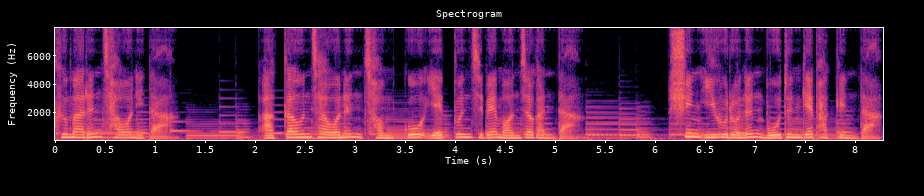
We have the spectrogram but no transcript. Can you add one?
그 말은 자원이다. 아까운 자원은 젊고 예쁜 집에 먼저 간다. 쉰 이후로는 모든 게 바뀐다.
